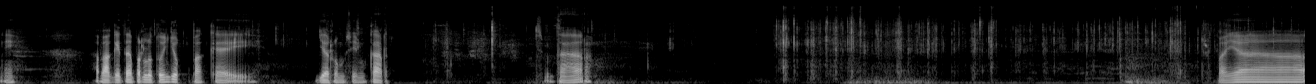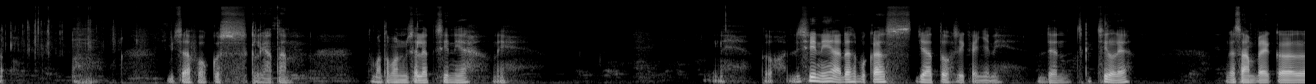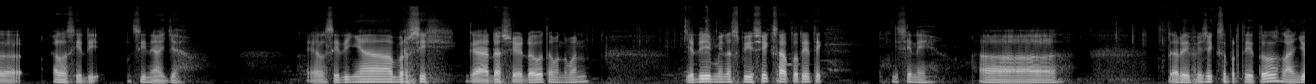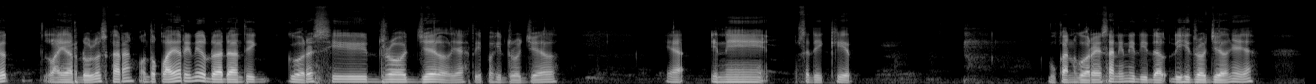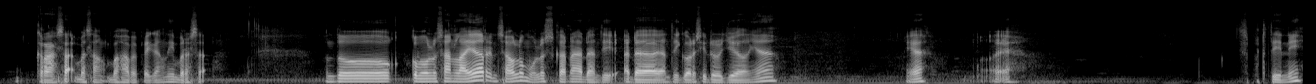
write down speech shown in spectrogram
Nih apa kita perlu tunjuk pakai jarum SIM card? Sebentar. supaya bisa fokus kelihatan teman-teman bisa lihat di sini ya nih nih tuh di sini ada bekas jatuh sih kayaknya nih. Dan kecil ya. Nggak sampai ke LCD sini aja. LCD-nya bersih. Nggak ada shadow teman-teman. Jadi minus fisik satu titik. Di sini. Uh, dari fisik seperti itu. Lanjut. Layar dulu sekarang. Untuk layar ini udah ada anti gores hidrogel ya. Tipe hidrogel. Ya ini sedikit bukan goresan ini di, di hidrogelnya ya. Kerasa basang bang HP pegang nih berasa. Untuk kemulusan layar insya Allah mulus karena ada anti ada anti gores hidrogelnya. Ya eh. Seperti ini.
